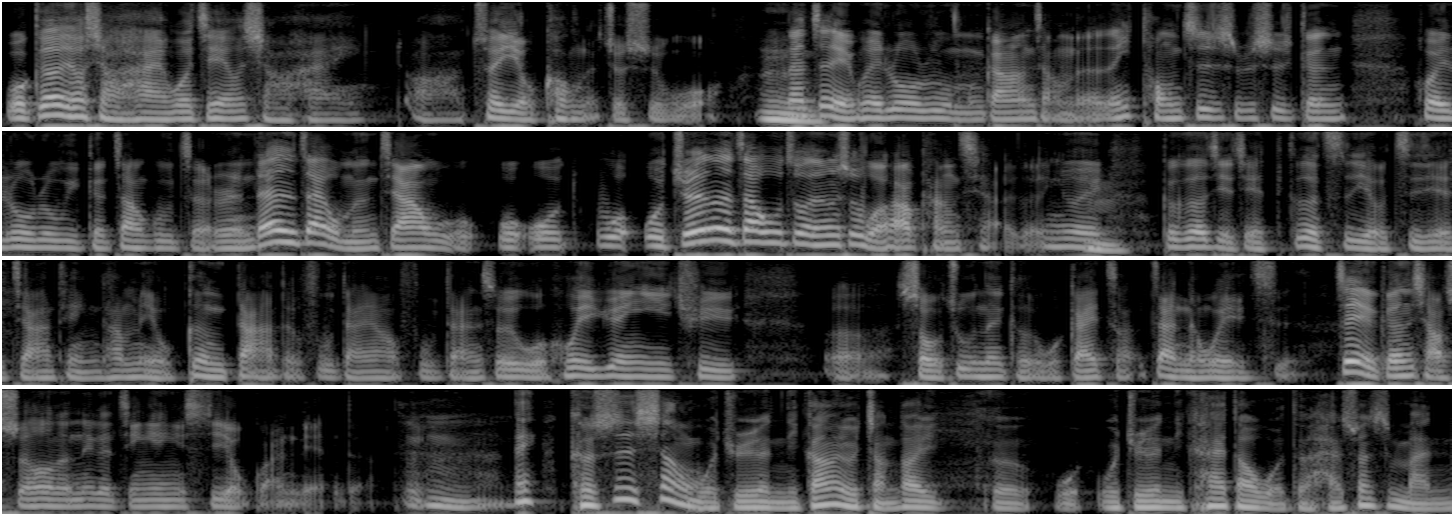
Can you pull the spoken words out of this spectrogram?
我哥有小孩，我姐有小孩。啊，最有空的就是我，嗯、那这也会落入我们刚刚讲的，诶，同志是不是跟会落入一个照顾责任？但是在我们家，我我我我我觉得照顾责任是我要扛起来的，因为哥哥姐姐各自有自己的家庭，他们有更大的负担要负担，所以我会愿意去。呃，守住那个我该站站的位置，这也跟小时候的那个经验是有关联的。嗯，哎、欸，可是像我觉得你刚刚有讲到一个，我我觉得你开导我的还算是蛮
